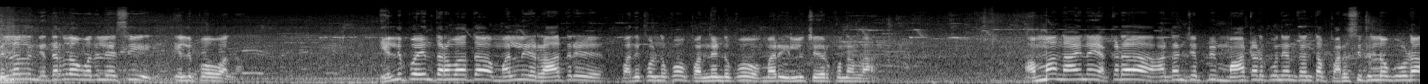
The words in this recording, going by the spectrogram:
పిల్లల్ని నిద్రలో వదిలేసి వెళ్ళిపోవాలి. వెళ్ళిపోయిన తర్వాత మళ్ళీ రాత్రి పదకొండుకో పన్నెండుకో మరి ఇల్లు చేరుకున్నలా అమ్మ నాయన ఎక్కడ అంటని చెప్పి మాట్లాడుకునేంత పరిస్థితుల్లో కూడా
